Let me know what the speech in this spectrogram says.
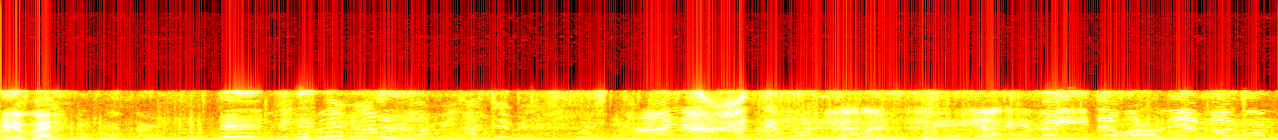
हे बाय. हो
